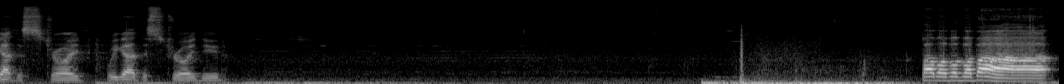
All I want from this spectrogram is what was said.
Got destroyed. We got destroyed, dude. Ba ba ba ba ba.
